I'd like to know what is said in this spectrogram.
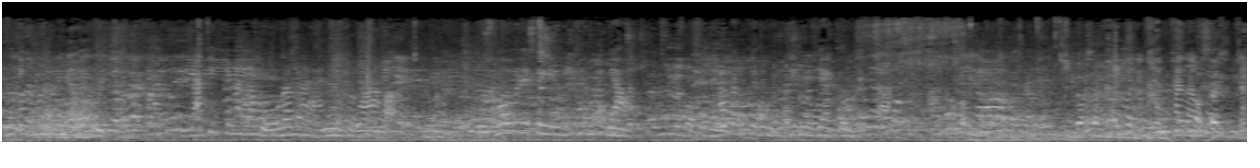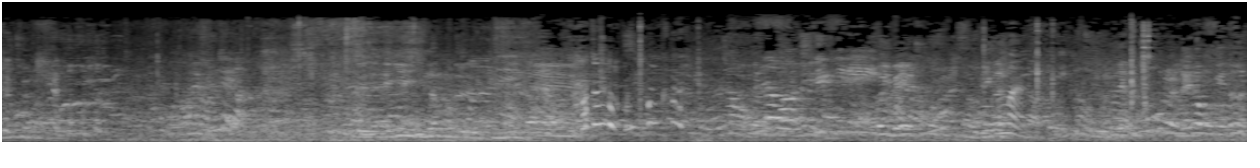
그러니까 약기만 하면 오랜만 안 해도 와. 서울에서 여기 그냥 바닥에서 여기를 이야기하겠다. 사진도 엄청 크네. 정말. 초코를 내가 보기에는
